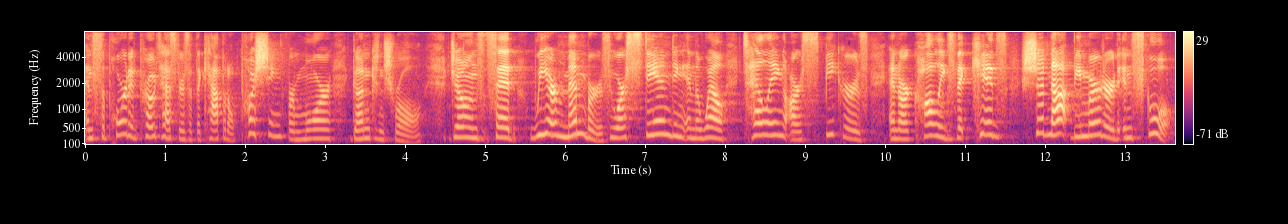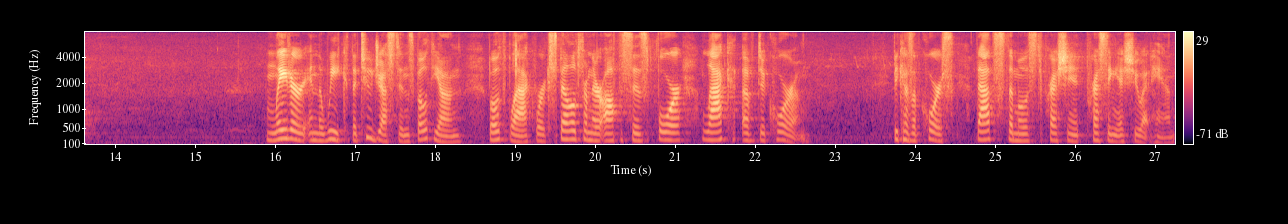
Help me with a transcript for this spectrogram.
and supported protesters at the Capitol pushing for more gun control. Jones said, We are members who are standing in the well telling our speakers and our colleagues that kids should not be murdered in school. Later in the week, the two Justins, both young, both black, were expelled from their offices for lack of decorum because, of course, that's the most pressing issue at hand.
